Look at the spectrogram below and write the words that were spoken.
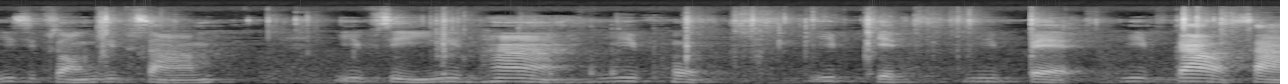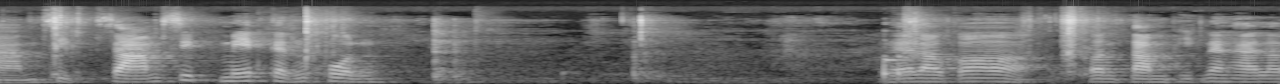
ยี่สิบสองยี่สิบสามยี่สิบสี่ยี่สิบห้ายี่สิบหกยี่สิบเจ็ดยี่สิบแปดยี่สิบเก้าสามสิบสามสิบเมตรกันทุกคน แล้วเราก็ตอนตำพริกนะคะ เรา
